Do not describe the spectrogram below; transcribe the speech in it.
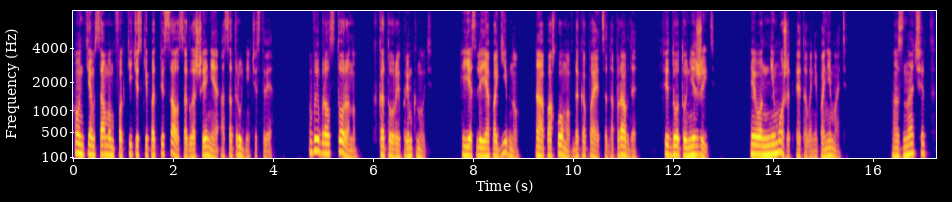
он тем самым фактически подписал соглашение о сотрудничестве. Выбрал сторону, к которой примкнуть. Если я погибну, а Пахомов докопается до правды, Федоту не жить. И он не может этого не понимать. А значит...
